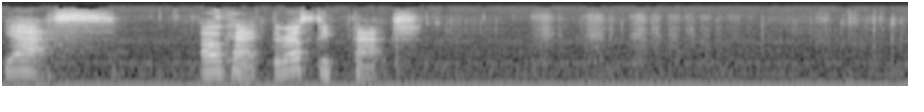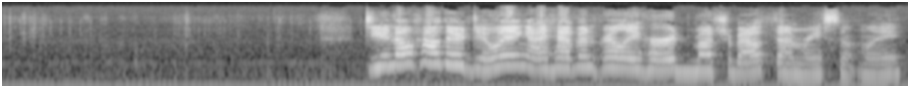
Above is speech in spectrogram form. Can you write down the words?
Yes. Okay, the rusty patch. Do you know how they're doing? I haven't really heard much about them recently.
